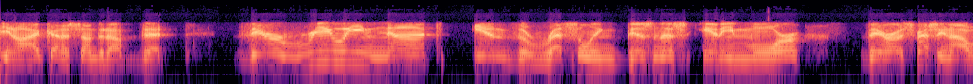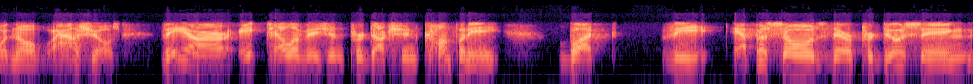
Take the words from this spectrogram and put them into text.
you know, I've kind of summed it up that they're really not in the wrestling business anymore. They're, especially now with no house shows, they are a television production company, but the episodes they're producing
